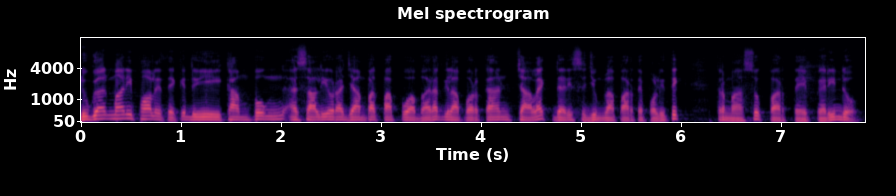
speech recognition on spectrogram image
Dugaan money politik di kampung Salio Raja Ampat, Papua Barat dilaporkan caleg dari sejumlah partai politik termasuk Partai Perindo.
